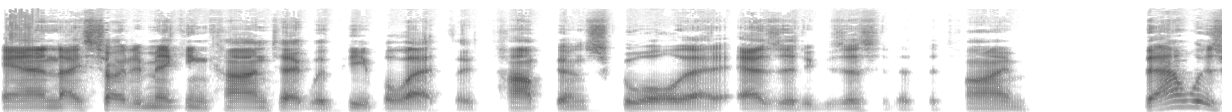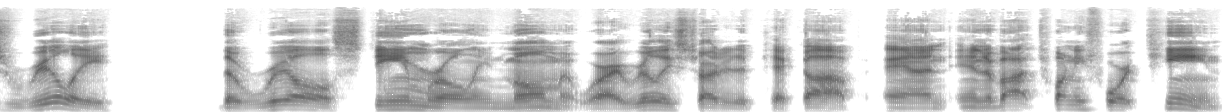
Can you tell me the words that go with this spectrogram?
and I started making contact with people at the Top Gun school that, as it existed at the time. That was really the real steamrolling moment where I really started to pick up. And in about 2014,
